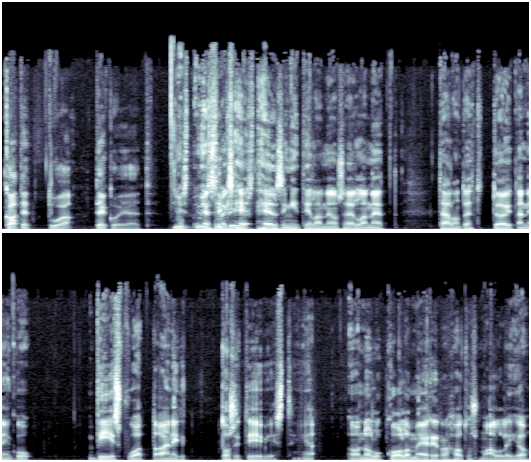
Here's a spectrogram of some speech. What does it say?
katettua tekoja. Että mistä, no, esimerkiksi He- Helsingin tilanne on sellainen, että täällä on tehty töitä niin kuin viisi vuotta ainakin tosi tiiviisti. Ja on ollut kolme eri rahoitusmallia jo,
